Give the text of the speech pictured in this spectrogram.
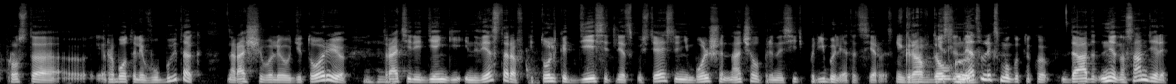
просто э, работали в убыток, наращивали аудиторию, uh-huh. тратили деньги инвесторов, и только 10 лет спустя, если не больше, начал приносить прибыль этот сервис. Игра в долгую. Если Netflix могут такое... Да, да, нет, на самом деле,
